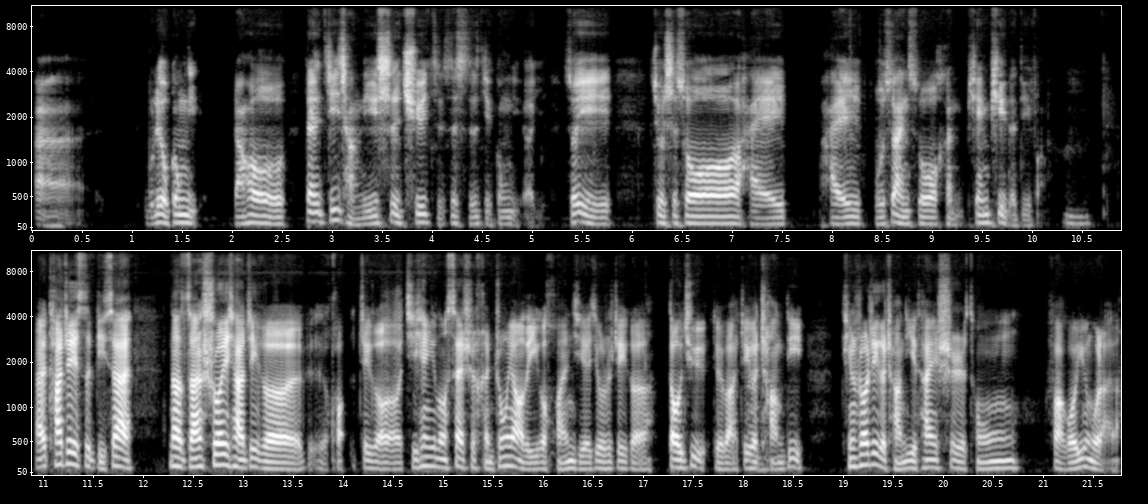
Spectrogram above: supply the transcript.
呃五六公里，然后但是机场离市区只是十几公里而已，所以就是说还还不算说很偏僻的地方。嗯，哎，他这次比赛。那咱说一下这个环这个极限运动赛事很重要的一个环节，就是这个道具，对吧？这个场地，听说这个场地它是从法国运过来的。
